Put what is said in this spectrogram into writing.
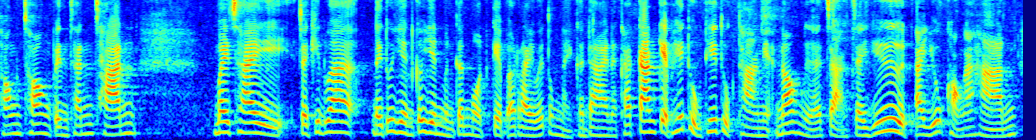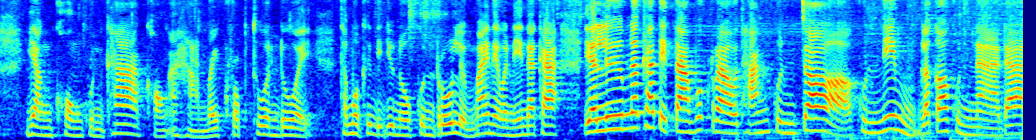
ช่องๆ เป็นชั้นๆ ไม่ใช่จะคิดว่าในตู้เย็นก็เย็นเหมือนกันหมดเก็บอะไรไว้ตรงไหนก็ได้นะคะ การเก็บให้ถูกที่ถูกทางเนี่ยนอกเหนือจากจะยืดอายุของอาหาร ยังคงคุณค่าของอาหารไว้ครบถ้วนด้วย ทั้งหมดคือดิยูโนคุณรู้หรือไม่ในวันนี้นะคะ อย่าลืมนะคะติดตามพวกเราทั้งคุณจ้อ คุณนิ่ม แล้วก็คุณนาได้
